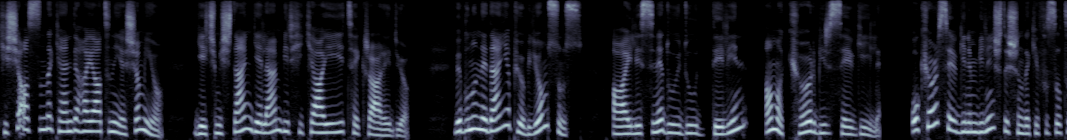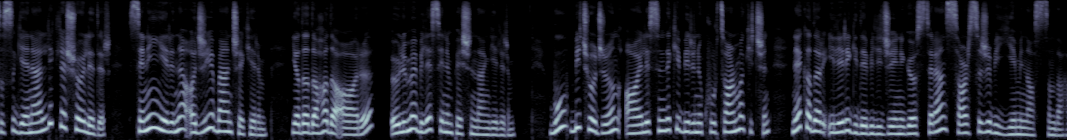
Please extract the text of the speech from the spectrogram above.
Kişi aslında kendi hayatını yaşamıyor, geçmişten gelen bir hikayeyi tekrar ediyor. Ve bunu neden yapıyor biliyor musunuz? Ailesine duyduğu delin ama kör bir sevgiyle. O kör sevginin bilinç dışındaki fısıltısı genellikle şöyledir. Senin yerine acıyı ben çekerim ya da daha da ağrı, ölüme bile senin peşinden gelirim. Bu, bir çocuğun ailesindeki birini kurtarmak için ne kadar ileri gidebileceğini gösteren sarsıcı bir yemin aslında.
